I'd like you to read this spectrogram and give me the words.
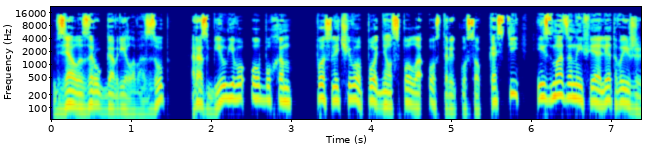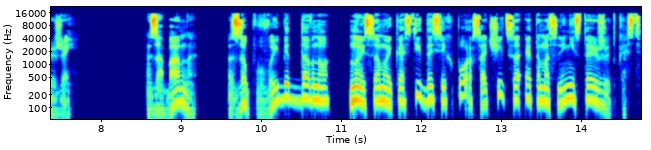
Взял из рук Гаврилова зуб, разбил его обухом после чего поднял с пола острый кусок кости, измазанный фиолетовой жижей. Забавно, зуб выбит давно, но из самой кости до сих пор сочится эта маслянистая жидкость,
